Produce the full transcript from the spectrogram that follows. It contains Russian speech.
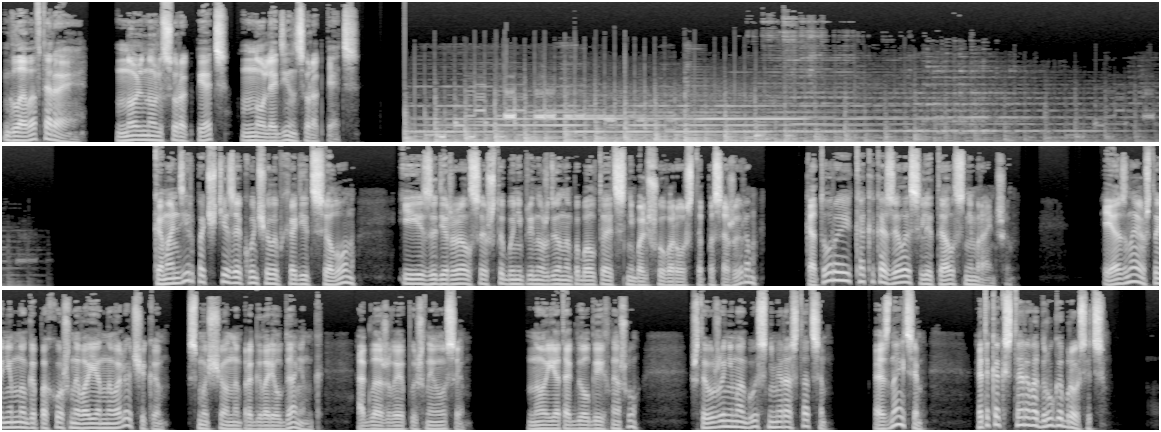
Глава 2. 0045 0145. Командир почти закончил обходить салон и задержался, чтобы непринужденно поболтать с небольшого роста пассажиром, который, как оказалось, летал с ним раньше. «Я знаю, что немного похож на военного летчика», — смущенно проговорил Даннинг, оглаживая пышные усы. «Но я так долго их ношу, что уже не могу с ними расстаться. А знаете, это как старого друга бросить.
